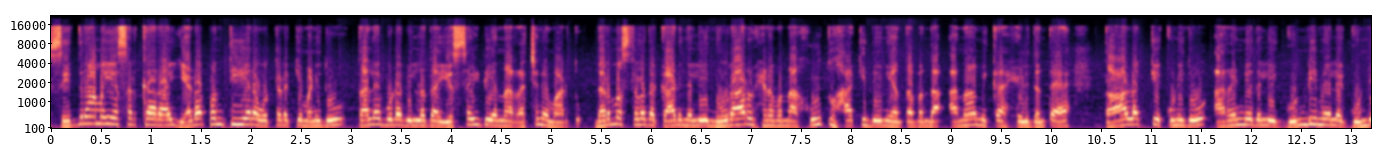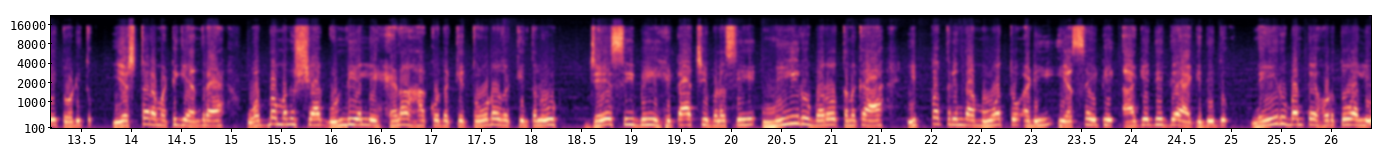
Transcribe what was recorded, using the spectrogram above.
ಸಿದ್ದರಾಮಯ್ಯ ಸರ್ಕಾರ ಎಡಪಂಥೀಯರ ಒತ್ತಡಕ್ಕೆ ಮಣಿದು ತಲೆಬುಡವಿಲ್ಲದ ಎಸ್ಐಟಿಯನ್ನ ರಚನೆ ಮಾಡಿತು. ಧರ್ಮಸ್ಥಳದ ಕಾಡಿನಲ್ಲಿ ನೂರಾರು ಹೆಣವನ್ನ ಹೂತು ಹಾಕಿದ್ದೇನೆ ಅಂತ ಬಂದ ಅನಾಮಿಕ ಹೇಳಿದಂತೆ ತಾಳಕ್ಕೆ ಕುಣಿದು ಅರಣ್ಯದಲ್ಲಿ ಗುಂಡಿ ಮೇಲೆ ಗುಂಡಿ ತೋಡಿತು. ಎಷ್ಟರ ಮಟ್ಟಿಗೆ ಅಂದ್ರೆ ಒಬ್ಬ ಮನುಷ್ಯ ಗುಂಡಿಯಲ್ಲಿ ಹೆಣ ಹಾಕೋದಕ್ಕೆ ತೋಡೋದಕ್ಕಿಂತಲೂ ಜೆಸಿಬಿ ಹಿಟಾಚಿ ಬಳಸಿ ನೀರು ಬರೋ ತನಕ ಇಪ್ಪತ್ತರಿಂದ ಮೂವತ್ತು ಅಡಿ ಎಸ್ಐಟಿ ಅಗೆದಿದ್ದೇ ಅಗೆದಿದ್ದು ನೀರು ಬಂತೆ ಹೊರತು ಅಲ್ಲಿ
